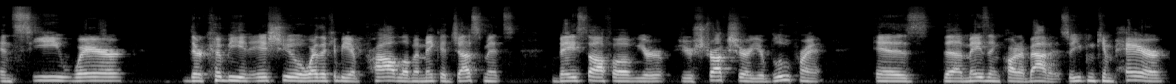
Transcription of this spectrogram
and see where there could be an issue or where there could be a problem and make adjustments based off of your your structure, your blueprint is the amazing part about it. So you can compare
